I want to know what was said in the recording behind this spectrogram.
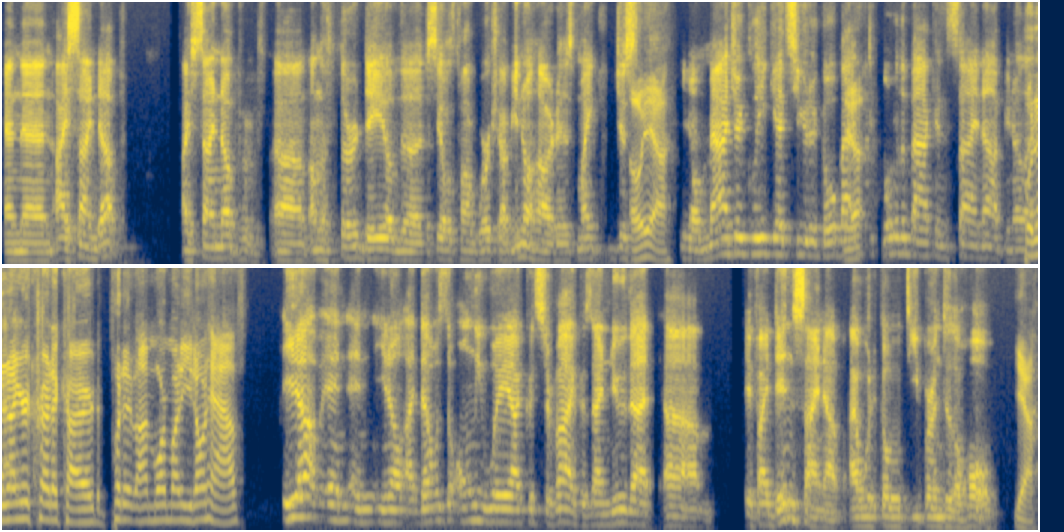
and then I signed up. I signed up uh, on the third day of the sales talk workshop. You know how it is. Mike just, oh yeah, you know, magically gets you to go back, yeah. to go to the back and sign up. You know, put like, it on your credit card, put it on more money you don't have. Yeah, and and you know that was the only way I could survive because I knew that um, if I didn't sign up, I would go deeper into the hole. Yeah,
